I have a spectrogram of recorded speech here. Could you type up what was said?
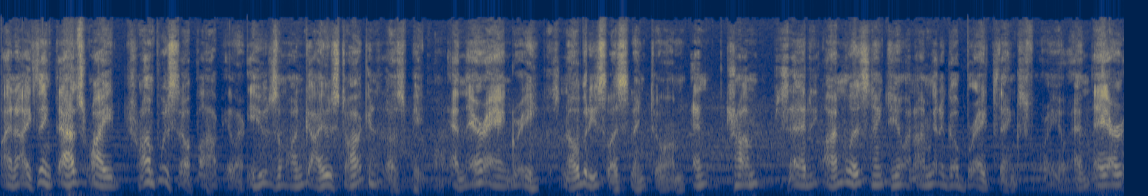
And I think that's why Trump was so popular. He was the one guy who's talking to those people. And they're angry because nobody's listening to him. And Trump said, I'm listening to you and I'm going to go break things for you. And they are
